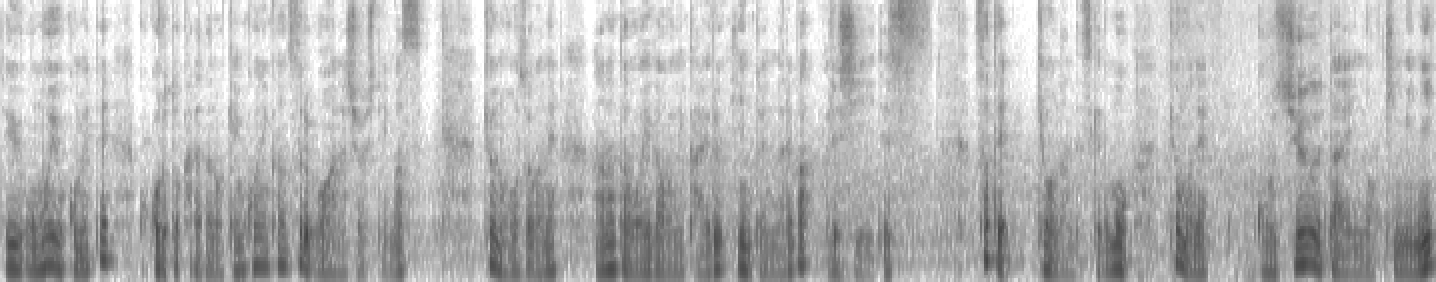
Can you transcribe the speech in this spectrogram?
という思いを込めて心と体の健康に関するお話をしています。今日の放送がねあなたを笑顔に変えるヒントになれば嬉しいです。さて今日なんですけども今日もね50代の君にっ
